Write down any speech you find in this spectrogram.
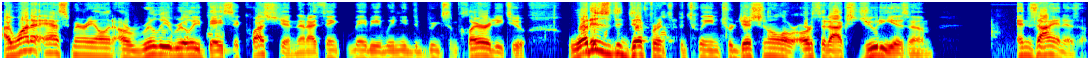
I want to ask Mary Ellen a really, really basic question that I think maybe we need to bring some clarity to. What is the difference between traditional or Orthodox Judaism and Zionism?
